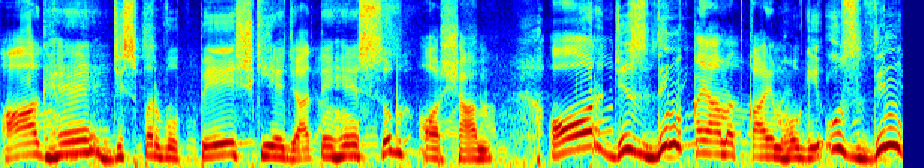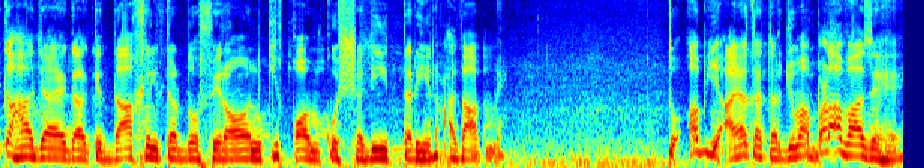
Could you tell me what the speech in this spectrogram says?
آگ ہے جس پر وہ پیش کیے جاتے ہیں صبح اور شام۔ اور جس دن قیامت قائم ہوگی، اس دن کہا جائے گا کہ داخل کر دو فرعون کی قوم کو شدید ترین عذاب میں۔ تو اب یہ آیا کا ترجمہ بڑا واضح ہے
